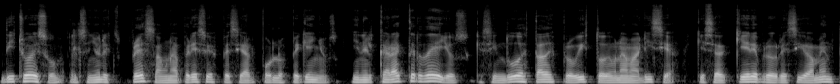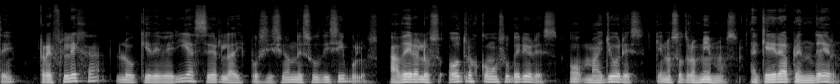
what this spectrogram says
Dicho eso, el Señor expresa un aprecio especial por los pequeños, y en el carácter de ellos, que sin duda está desprovisto de una malicia que se adquiere progresivamente, refleja lo que debería ser la disposición de sus discípulos, a ver a los otros como superiores o mayores que nosotros mismos, a querer aprender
